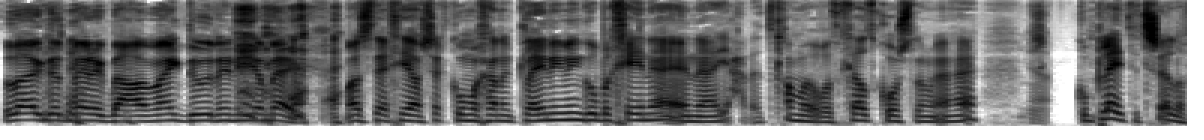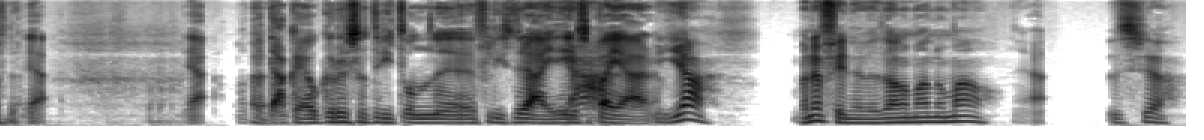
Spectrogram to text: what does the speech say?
Leuk dat merk bouwen, maar ik doe er niet aan mee. Maar als ik tegen jou zeg, kom, we gaan een kledingwinkel beginnen. En eh, ja, dat kan wel wat geld kosten, maar hè, het is Ja. compleet hetzelfde. Ja, want daar kan je ook rustig drie ton eh, verlies draaien de eerste Ja, paar jaar. Ja, maar dan vinden we het allemaal normaal. Ja. Dus ja,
